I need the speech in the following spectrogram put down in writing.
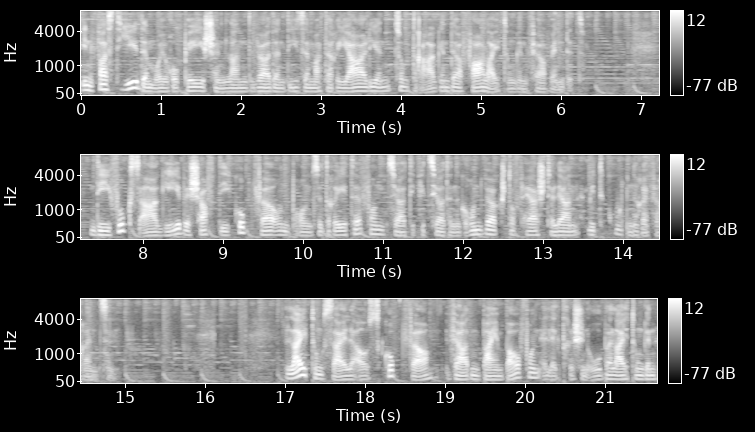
In fast jedem europäischen Land werden diese Materialien zum Tragen der Fahrleitungen verwendet. Die Fuchs AG beschafft die Kupfer- und Bronzedrähte von zertifizierten Grundwerkstoffherstellern mit guten Referenzen. Leitungsseile aus Kupfer werden beim Bau von elektrischen Oberleitungen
